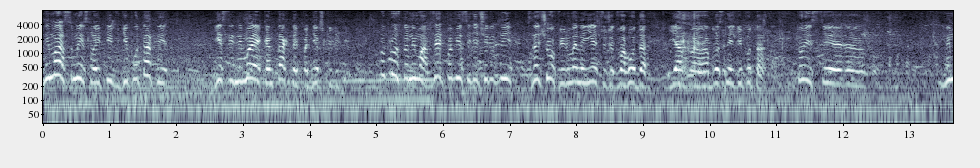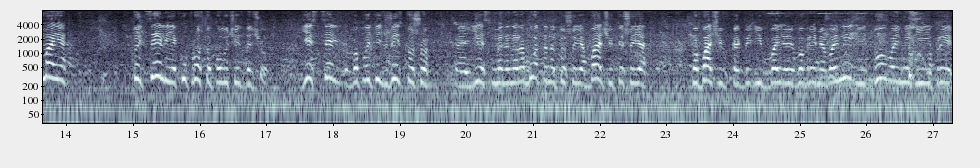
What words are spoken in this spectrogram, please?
Нема смисла йти в депутати, якщо немає контакту і підтримки людей. Ну просто нема. Взять, повісити очередний значок, він у мене є вже два роки, я е, обласний депутат. Тобто е, е, немає той цілі, яку просто отримати значок. Є цель воплотити в життя те, що є в мене наработано, те, що я бачу, те, що я побачив как бы, і в вой- во время війни, і до війни, і при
